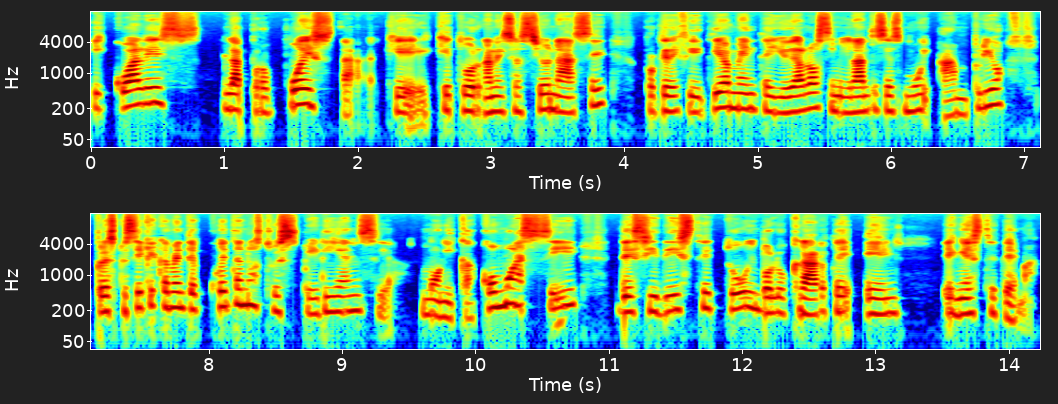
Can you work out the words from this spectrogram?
y cuál es la propuesta que, tu organización hace, porque definitivamente ayudar a los inmigrantes es muy amplio, pero específicamente cuéntanos tu experiencia, Mónica. ¿Cómo así decidiste tú involucrarte en, en este tema?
